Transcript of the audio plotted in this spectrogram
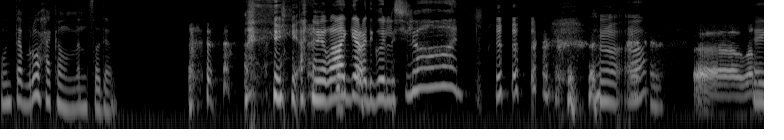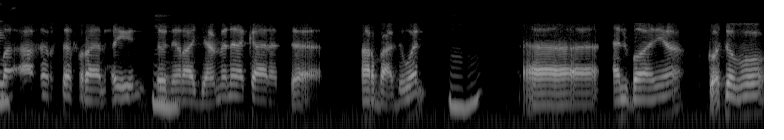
وانت بروحك منصدم يعني راجع وتقول شلون آه؟ آه والله إيش؟ آخر سفرة الحين توني. راجع منها كانت آه أربع دول. آه ألبانيا كوسوفو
